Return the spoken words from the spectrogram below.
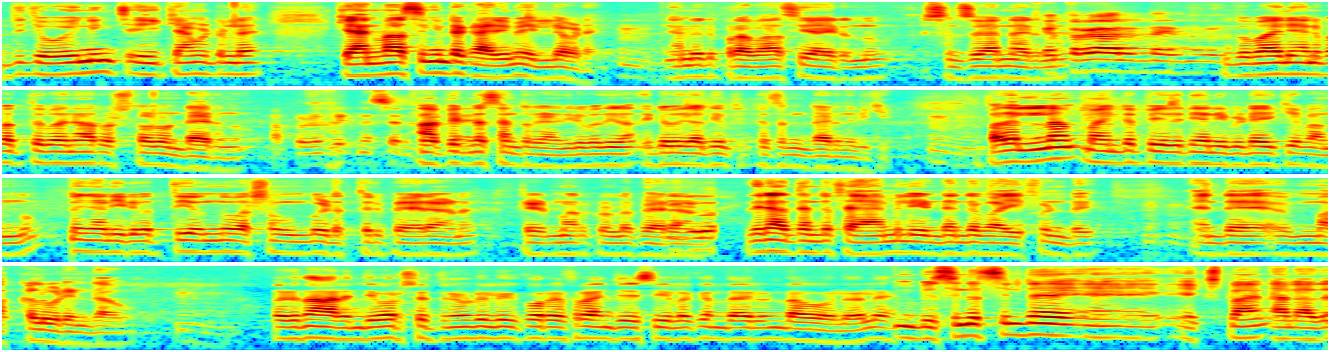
ഇത് ജോയിനിങ് ചെയ്യിക്കാൻ വേണ്ടിയുള്ള ക്യാൻവാസിങ്ങിന്റെ കാര്യമേ ഇല്ല ഇവിടെ. ഞാനൊരു പ്രവാസിയായിരുന്നു ബിസിനസ്സുകാരനായിരുന്നു ദുബായിൽ ഞാൻ പത്ത് പതിനാറ് വർഷത്തോളം ഉണ്ടായിരുന്നു. ആ ഫിറ്റ്നസ് സെന്ററാണ് ഇരുപത് ഇരുപതിലധികം ഫിറ്റ്നസ് സെന്റർ ഉണ്ടായിരുന്നു എനിക്ക് അപ്പോൾ അതെല്ലാം മൈൻഡപ്പ് ചെയ്തിട്ട് ഞാൻ ഇവിടേക്ക് വന്നു. പിന്നെ ഞാൻ ഇരുപത്തിയൊന്ന് വർഷം മുമ്പ് എടുത്തൊരു പേരാണ്. ട്രേഡ് മാർക്കുള്ള പേരാണ്. ഇതിനകത്ത് എന്റെ ഫാമിലി ഉണ്ട് എന്റെ വൈഫുണ്ട് എന്റെ മക്കൾ ഇവിടെ ഉണ്ടാവും. ഒരു നാലഞ്ച് വർഷത്തിനുള്ളിൽ കുറേ ഫ്രാഞ്ചൈസികളൊക്കെ എന്തായാലും ഉണ്ടാവുമല്ലോ അല്ലേ? ബിസിനസ്സിന്റെ എക്സ്പ്ലാൻ അല്ല അത്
